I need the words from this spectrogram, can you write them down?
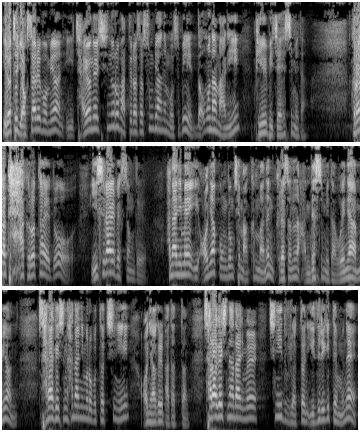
이렇듯 역사를 보면 이 자연을 신으로 받들어서 숭배하는 모습이 너무나 많이 비일비재했습니다. 그러나 다 그렇다 해도 이스라엘 백성들 하나님의 이 언약 공동체만큼만은 그래서는 안 됐습니다. 왜냐하면 살아계신 하나님으로부터 친히 언약을 받았던 살아계신 하나님을 친히 누렸던 이들이기 때문에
